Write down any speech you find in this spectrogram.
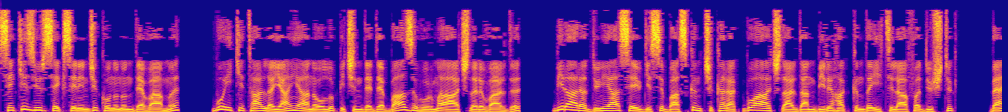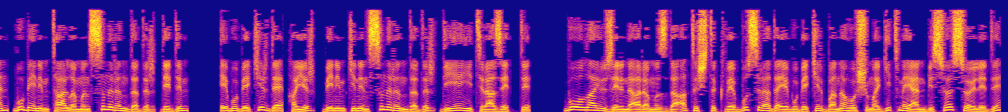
880. konunun devamı, bu iki tarla yan yana olup içinde de bazı hurma ağaçları vardı, bir ara dünya sevgisi baskın çıkarak bu ağaçlardan biri hakkında ihtilafa düştük, ben, bu benim tarlamın sınırındadır, dedim, Ebu Bekir de, hayır, benimkinin sınırındadır, diye itiraz etti, bu olay üzerine aramızda atıştık ve bu sırada Ebu Bekir bana hoşuma gitmeyen bir söz söyledi,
